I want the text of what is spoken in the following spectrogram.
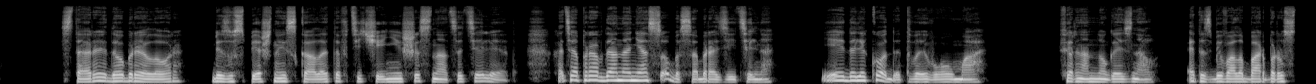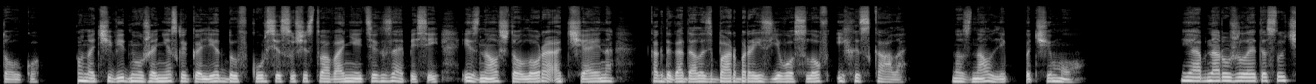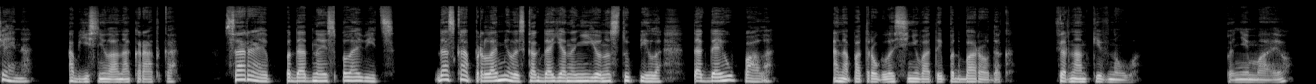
Старая добрая Лора безуспешно искала это в течение 16 лет, хотя, правда, она не особо сообразительна. Ей далеко до твоего ума. Фернан многое знал. Это сбивало Барбару с толку. Он, очевидно, уже несколько лет был в курсе существования этих записей и знал, что Лора отчаянно, как догадалась Барбара из его слов, их искала. Но знал ли почему? «Я обнаружила это случайно», — объяснила она кратко. «В сарае под одной из половиц. Доска проломилась, когда я на нее наступила, тогда и упала». Она потрогала синеватый подбородок. Фернан кивнул. «Понимаю.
